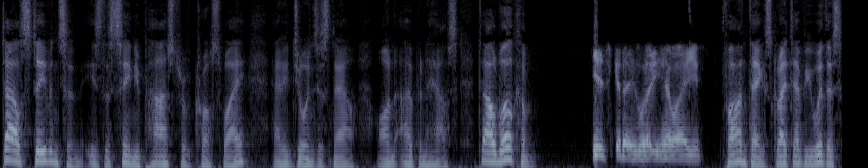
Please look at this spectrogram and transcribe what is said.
Dale Stephenson is the senior pastor of Crossway and he joins us now on Open House. Dale, welcome. Yes, good day, Lee. How are you? Fine, thanks. Great to have you with us.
